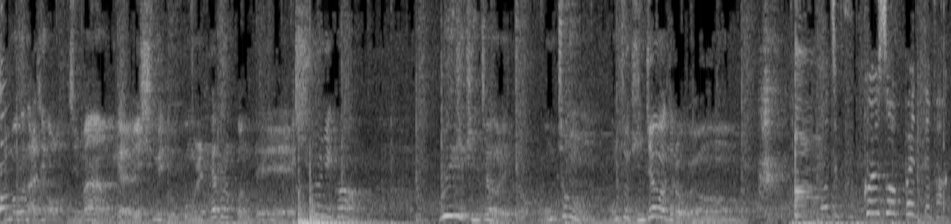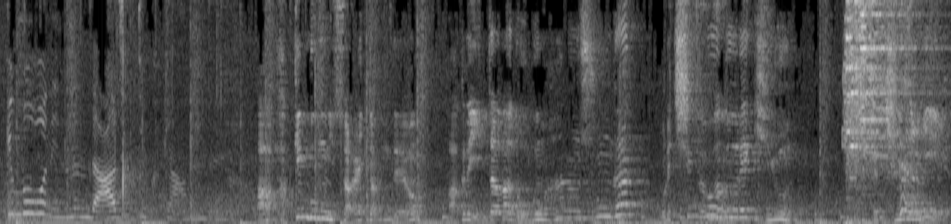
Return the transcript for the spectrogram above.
제목은 아직 없지만 우리가 열심히 녹음을 해볼 건데 시윤이가 왜 이렇게 긴장을 했죠? 엄청 엄청 긴장하더라고요. 어제 보컬 수업할 때 바뀐 부분 있는데 아직도 그게 안 돼. 아 바뀐 부분이 있어 아직도 안 돼요? 아 근데 이따가 녹음하는 순간 우리 친구들의 기운 그 기운이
